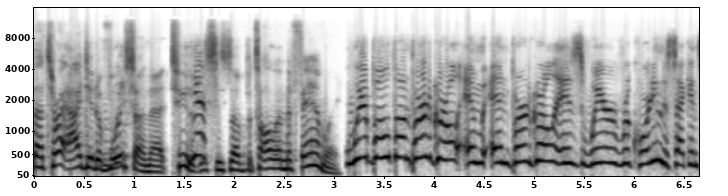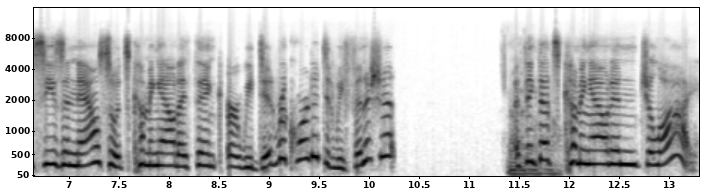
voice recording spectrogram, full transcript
That's right. I did a voice on that too. Yes. This is a, it's all in the family. We're both on Bird Girl, and and Bird Girl is we're recording the second season now, so it's coming out. I think, or we did record it. Did we finish it? I, think that's coming out in July.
